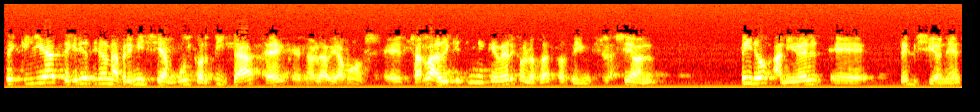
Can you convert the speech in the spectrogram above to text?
Te quería, te quería tirar una primicia muy cortita, eh, que no la habíamos eh, charlado, y que tiene que ver con los datos de inflación, pero a nivel de emisiones,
